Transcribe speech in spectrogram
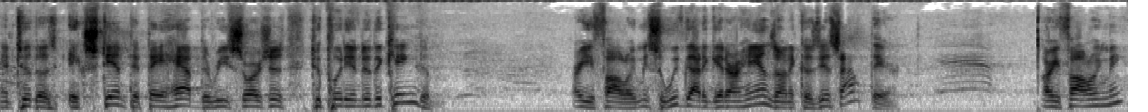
and to the extent that they have the resources to put into the kingdom. Are you following me? So we've got to get our hands on it because it's out there. Are you following me?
